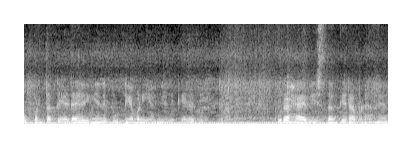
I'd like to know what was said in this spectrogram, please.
ਉੱਪਰ ਤੱਕ ਜਿਹੜੇ ਹੈਗੀਆਂ ਨੇ, ਬੂਟੀਆਂ ਬਣੀਆਂ ਹੋਈਆਂ ਨੇ ਘੇਰੇ ਦੇ। ਪੂਰਾ ਹੈਵੀ ਇਸ ਦਾ ਘੇਰਾ ਬਣਿਆ ਹੋਇਆ।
